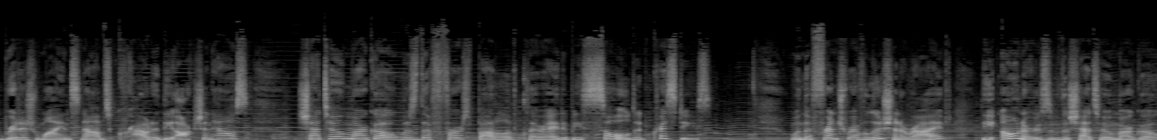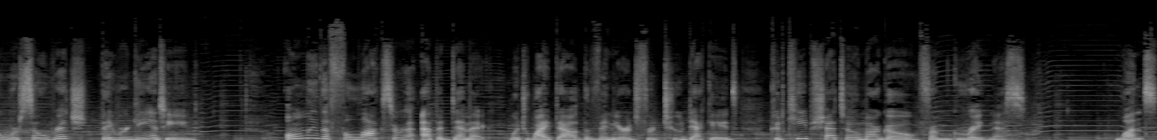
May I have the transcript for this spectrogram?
British wine snobs crowded the auction house, Chateau Margaux was the first bottle of claret to be sold at Christie's. When the French Revolution arrived, the owners of the Chateau Margaux were so rich they were guillotined. Only the phylloxera epidemic, which wiped out the vineyards for two decades, could keep Chateau Margaux from greatness. Once,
